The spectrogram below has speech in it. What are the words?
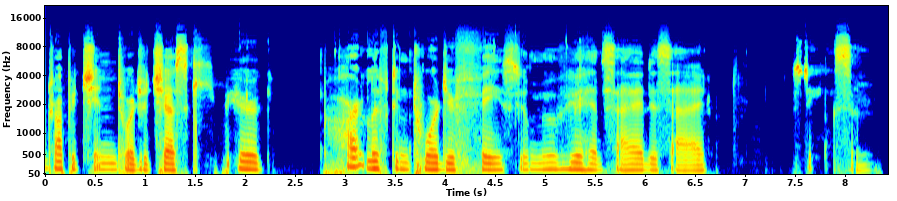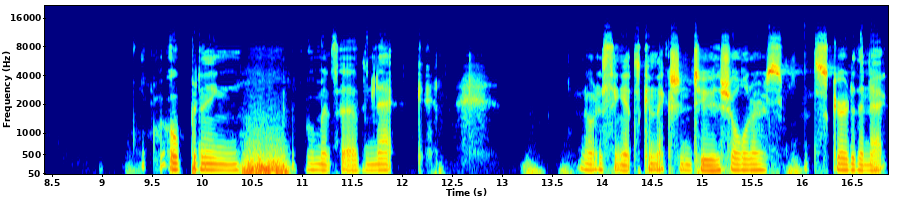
drop your chin towards your chest. Keep your heart lifting toward your face. You'll move your head side to side. Just taking some opening movements of the neck. Noticing its connection to the shoulders, skirt of the neck.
